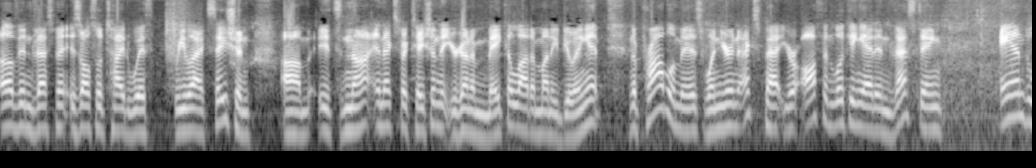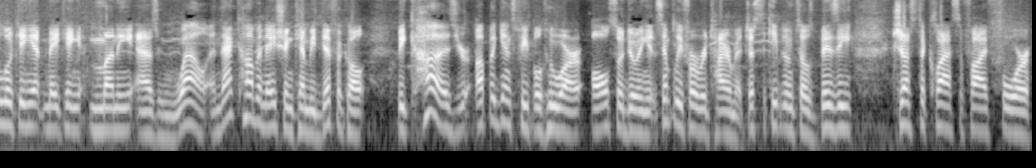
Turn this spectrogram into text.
of investment is also tied with relaxation. Um, it's not an expectation that you're going to make a lot of money doing it. The problem is when you're an expat, you're often looking at investing and looking at making money as well. And that combination can be difficult because you're up against people who are also doing it simply for retirement, just to keep themselves busy, just to classify for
